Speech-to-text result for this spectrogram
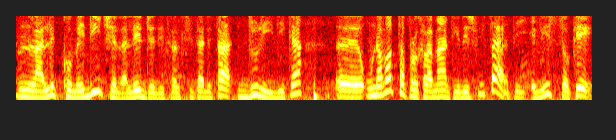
la, come dice la legge di transitarietà giuridica, eh, una volta proclamati i risultati e visto che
